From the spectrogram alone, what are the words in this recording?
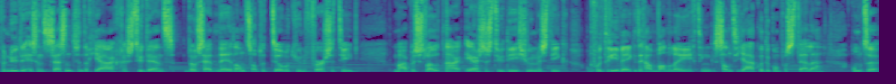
Marley van is een 26-jarige student, docent Nederlands op de Tilburg University, maar besloot na haar eerste studie, journalistiek, om voor drie weken te gaan wandelen richting Santiago de Compostela, om te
